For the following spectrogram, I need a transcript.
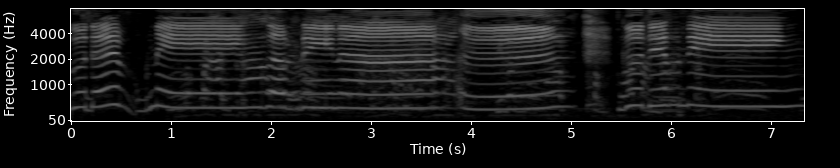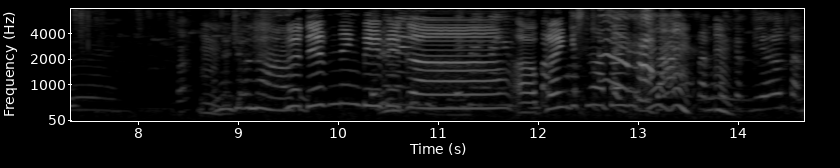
Good evening, Sabrina! Eh, good evening! Mm. Good evening, baby ka! Ah, flying kiss natin. Mm, mm, Tan mm. magkat yan. Tan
